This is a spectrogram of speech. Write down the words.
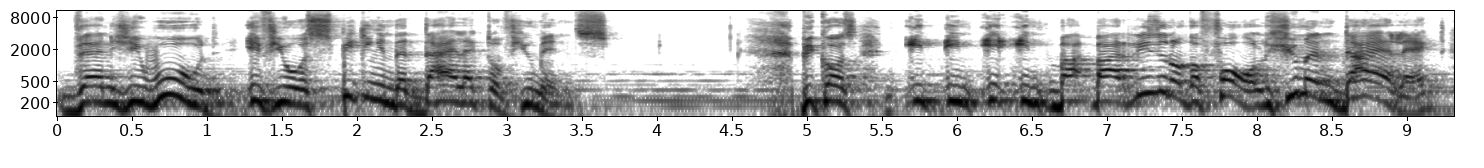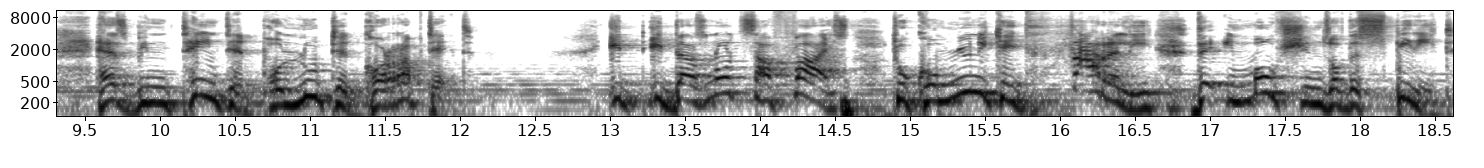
than he would if you were speaking in the dialect of humans. Because in, in, in, by, by reason of the fall, human dialect has been tainted, polluted, corrupted. It, it, does not suffice to communicate thoroughly the emotions of the spirit,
